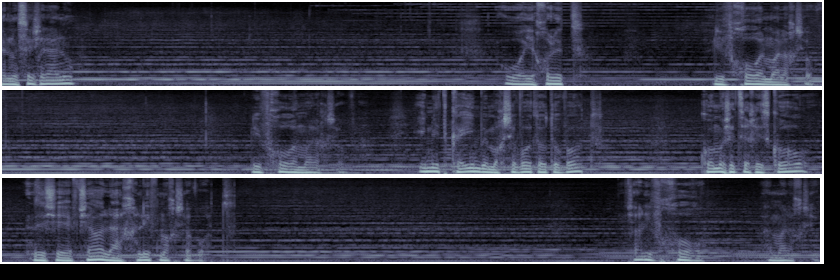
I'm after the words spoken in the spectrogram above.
הנושא שלנו הוא היכולת לבחור על מה לחשוב. לבחור על מה לחשוב. אם נתקעים במחשבות לא טובות, כל מה שצריך לזכור זה שאפשר להחליף מחשבות. אפשר לבחור על מה לחשוב.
